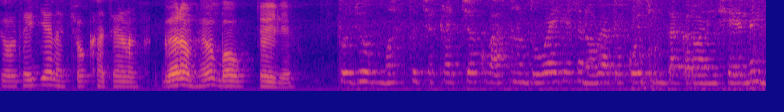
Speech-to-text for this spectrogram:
જો થઈ ગયા ને ચોખ્ખા ચણા. ગરમ હે બહુ. જોઈ લે. તો જો મસ્ત ચકાચક વાસણ ધોવાઈ ગયા છે ને હવે આપણે કોઈ ચિંતા કરવાની છે નહીં.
